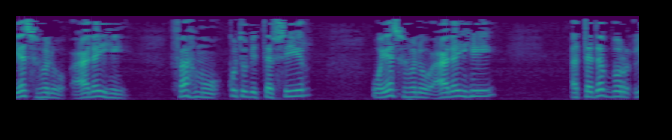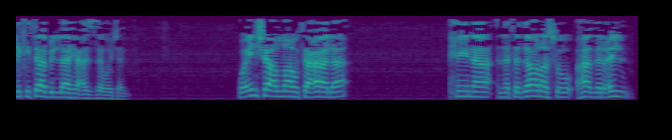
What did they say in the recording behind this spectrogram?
يسهل عليه فهم كتب التفسير ويسهل عليه التدبر لكتاب الله عز وجل. وإن شاء الله تعالى حين نتدارس هذا العلم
